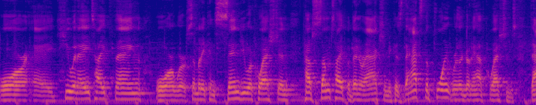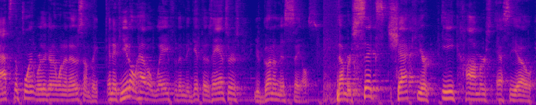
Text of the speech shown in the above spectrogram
or a Q&A type thing or where somebody can send you a question have some type of interaction because that's the point where they're going to have questions. That's the point where they're going to want to know something. And if you don't have a way for them to get those answers you're going to miss sales. Number six check your e-commerce SEO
